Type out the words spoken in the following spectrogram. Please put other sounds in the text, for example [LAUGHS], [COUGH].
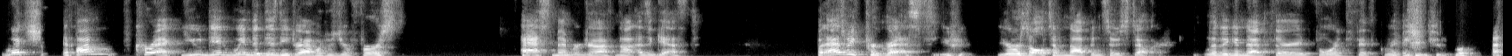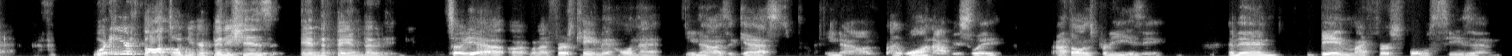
Which, if I'm correct, you did win the Disney draft, which was your first cast member draft, not as a guest. But as we've progressed, [LAUGHS] you, your results have not been so stellar. Living in that third, fourth, fifth grade. [LAUGHS] what are your thoughts on your finishes and the fan voting? So yeah, uh, when I first came in on that, you know, as a guest, you know, I won, obviously. I thought it was pretty easy. And then being my first full season,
